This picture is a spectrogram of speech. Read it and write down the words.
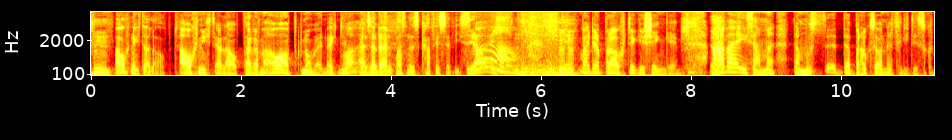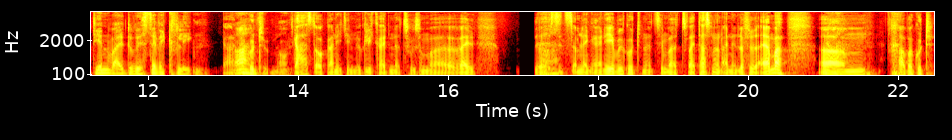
Hm. Auch nicht erlaubt. Auch nicht erlaubt. Hat er mir auch abgenommen. Richtig. Ja, Und jetzt also, hat er ein passendes Kaffeeservice. ja, Ah. ich, ich denke mal, der brauchte Geschenke. Aber ich sag mal, da, musst, da brauchst du auch nicht viel diskutieren, weil du wirst ja wegfliegen. Ja, Ah. na gut, Oh. da hast du auch gar nicht die Möglichkeiten dazu, so mal, weil der sitzt am längeren Hebel, gut, und jetzt sind wir zwei Tassen und einen Löffel ärmer. Ähm, aber gut.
